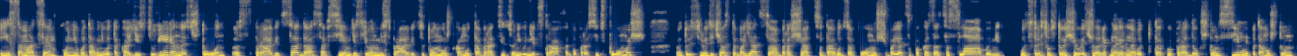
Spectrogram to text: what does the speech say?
и самооценка у него, да, у него такая есть уверенность, что он э, справится, да, со всем. Если он не справится, то он может кому-то обратиться, у него нет страха попросить помощь. То есть люди часто боятся обращаться, да, вот за помощью, боятся показаться слабыми. Вот стрессоустойчивый человек, наверное, вот такой парадокс, что он сильный, потому что он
